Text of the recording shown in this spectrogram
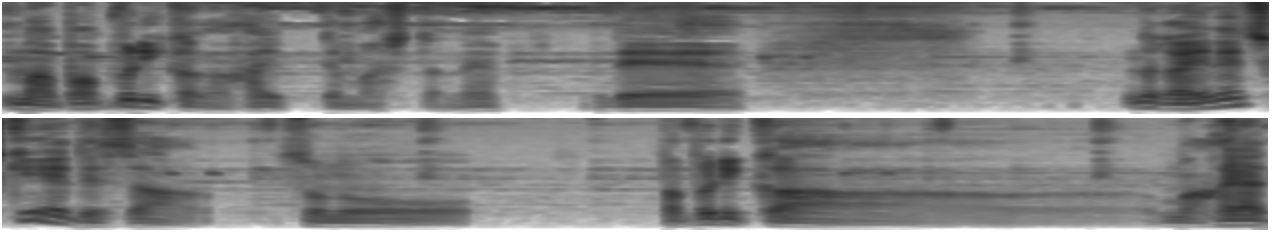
ー、まあパプリカが入ってましたね。でなんか NHK でさそのパプリカ、まあ、流行っ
